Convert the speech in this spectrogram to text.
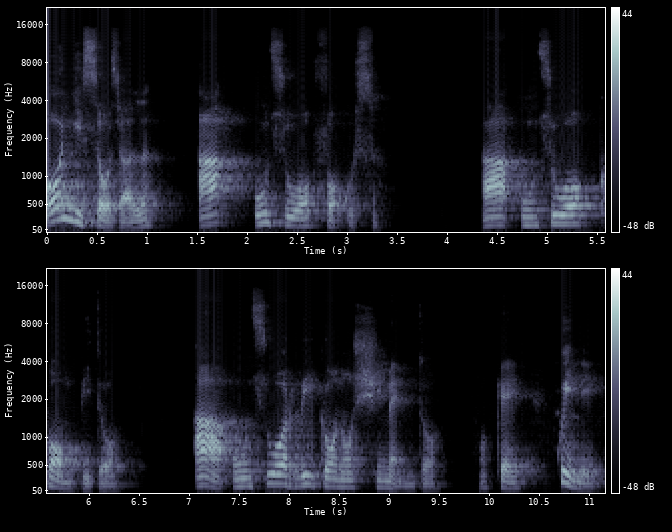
Ogni social ha un suo focus, ha un suo compito, ha un suo riconoscimento, ok? Quindi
